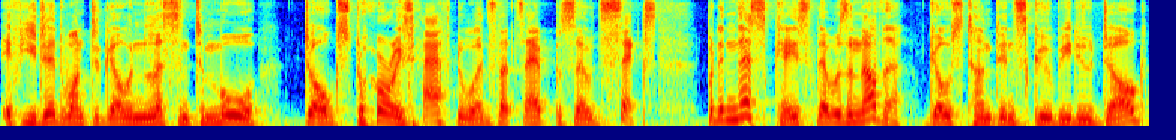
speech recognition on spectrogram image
If you did want to go and listen to more dog stories afterwards, that's episode six. But in this case, there was another ghost hunting Scooby Doo dog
